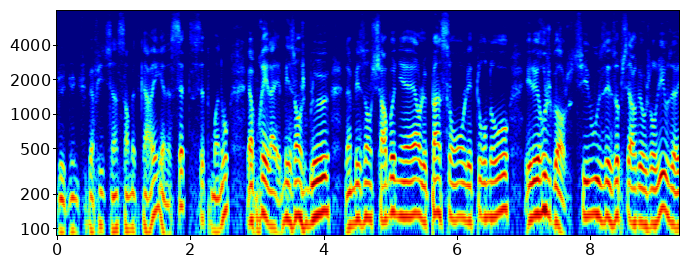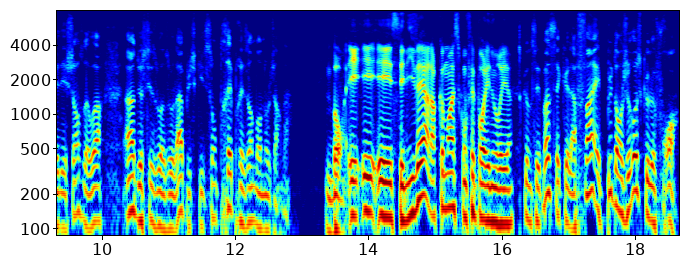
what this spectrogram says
d'une superficie de 500 mètres carrés. Il y en a 7, sept moineaux. Et après, la mésange bleue, la mésange charbonnière, le pinson, les tourneaux et les rouges-gorges. Si vous les observez aujourd'hui, vous avez des chances d'avoir un de ces oiseaux-là, puisqu'ils sont très présents dans nos jardins. Bon, et, et- et c'est l'hiver, alors comment est-ce qu'on fait pour les nourrir? Ce qu'on ne sait pas, c'est que la faim est plus dangereuse que le froid.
